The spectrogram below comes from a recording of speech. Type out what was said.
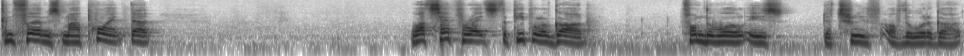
confirms my point that what separates the people of God from the world is the truth of the Word of God.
